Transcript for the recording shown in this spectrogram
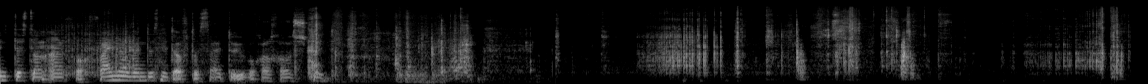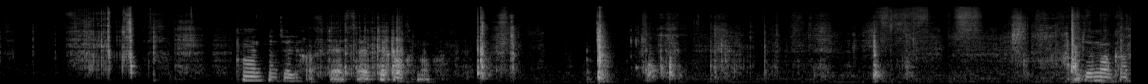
Finde das dann einfach feiner, wenn das nicht auf der Seite überall raussteht. Und natürlich auf der Seite auch noch. Und wenn wir gerade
